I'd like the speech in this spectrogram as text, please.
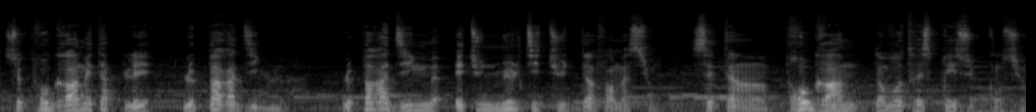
Ce programme est appelé le paradigme. Le paradigme est une multitude d'informations. C'est un programme dans votre esprit subconscient.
